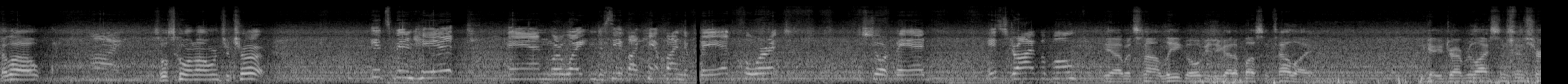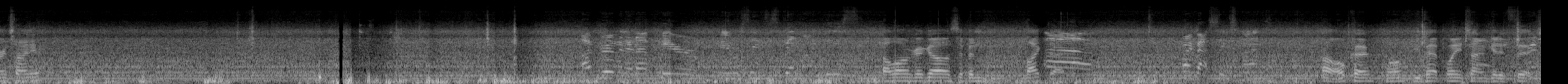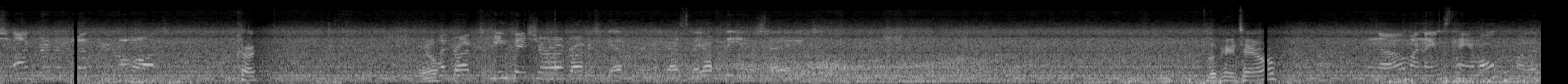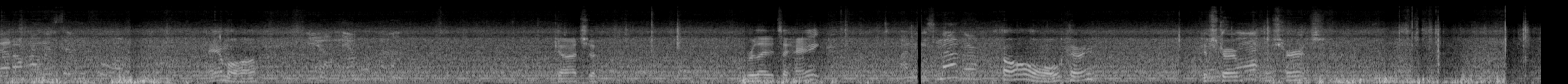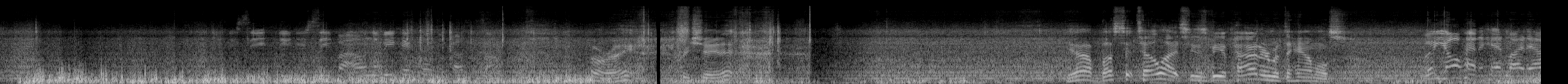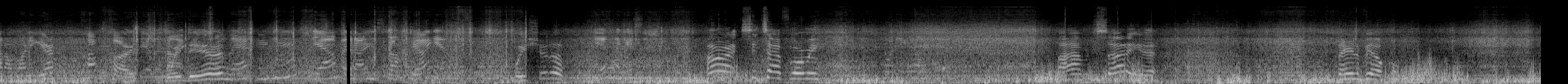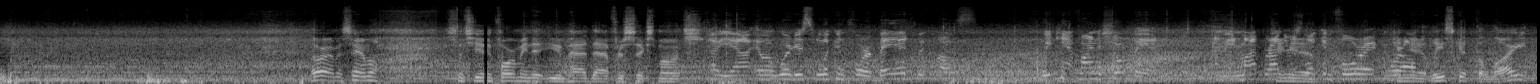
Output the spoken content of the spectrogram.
Hello. Hi. So what's going on with your truck? It's been hit, and we're waiting to see if I can't find a bed for it, a short bed. It's drivable. Yeah, but it's not legal because you got a busted tail light. You got your driver license insurance on you? I've driven it up here ever since it's been like this. How long ago has it been like that? Um, probably about six months. Oh, okay. Well, you've had plenty of time to get it fixed. I've driven it up here a lot. Okay. Well, I drive to Kingfisher, I drive it to Guthrie. I stay off the interstate. live here in town? No, my name's Hamill. I live out on Highway 74. Ammo, huh? Yeah, Hamill Hunt. Gotcha. Related to Hank? I'm his mother. Oh, okay. Get your insurance. Did you see, did you see if own vehicle? Because it's on. All right. Appreciate it. Yeah, busted tail light seems to be a pattern with the Hamels. Well, y'all had a headlight out on one of your cop cars the other night. We did? Mm-hmm. Yeah, but I just don't tell you. We should have. Yeah, I guess I should. All right, sit tight for me. I haven't decided yet. Stay in the vehicle. All right, Miss Hamill. Since you informed me that you've had that for six months, Oh, yeah, and we're just looking for a bed because we can't find a short bed. I mean, my brother's you- looking for it. We're can all, you at least get the light?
